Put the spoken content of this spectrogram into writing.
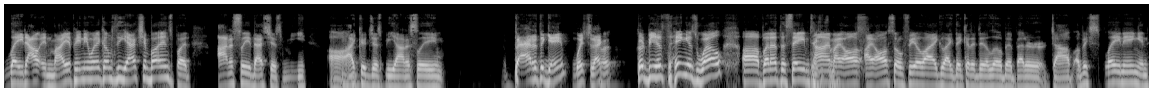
laid out in my opinion when it comes to the action buttons. But honestly, that's just me. Uh, I could just be honestly bad at the game, which that Right. could be a thing as well. Uh, but at the same time. I al- I also feel like like they could have did a little bit better job of explaining and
